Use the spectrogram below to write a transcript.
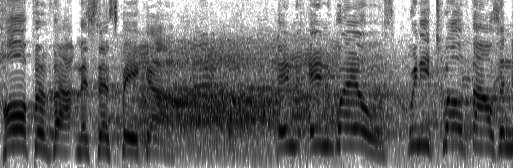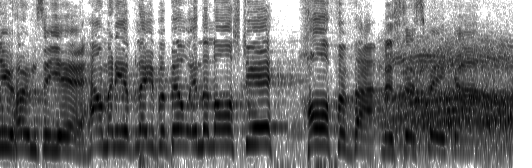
Half of that, Mr. Speaker. In, in Wales, we need 12,000 new homes a year. How many have Labour built in the last year? Half of that, Mr. Speaker.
